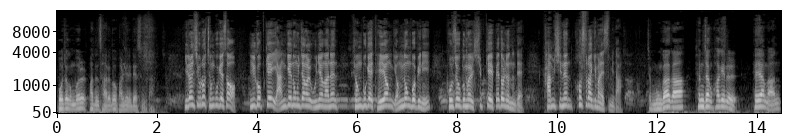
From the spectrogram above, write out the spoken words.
보조금을 받은 사례도 발견이 됐습니다. 이런 식으로 전국에서 7개 양계 농장을 운영하는 경북의 대형 영농법인이 보조금을 쉽게 빼돌렸는데 감시는 허술하기만 했습니다. 전문가가 현장 확인을 해야만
